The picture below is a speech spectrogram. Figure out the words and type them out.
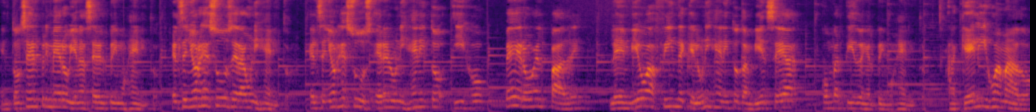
entonces el primero viene a ser el primogénito. El Señor Jesús era unigénito. El Señor Jesús era el unigénito hijo, pero el Padre le envió a fin de que el unigénito también sea convertido en el primogénito aquel Hijo amado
